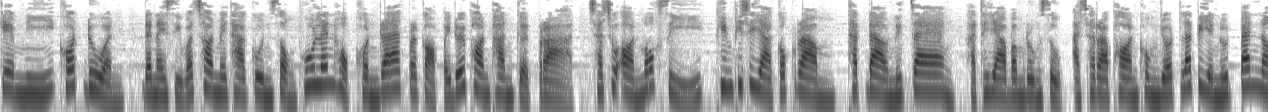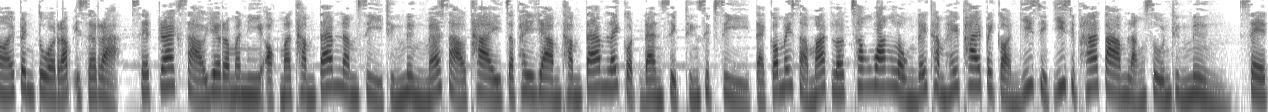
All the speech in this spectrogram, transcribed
เกมนี้โค้ดด่วน ดนัยศรีวัชรเมธากุลส่งผู้เล่น 6 คนแรกประกอบไปด้วยพรพันธ์เกิดปราด ชัชชุออนโมกศรี พิมพิชยากกรำ ทัดดาวนึกแจ้ง หัตถยาบำรุงสุข อัชราพรคงยศ และปิยนุชแป้นน้อยเป็นตัวรับอิสระ เซตแรกสาวเยอรมนีออกมาทำแต้มนำ4ถึง1แม้สาวไทยจะพยายามทำแต้มไล่กดดัน 10ถึง14 แต่ก็ไม่สามารถลดช่องว่างลงได้ทำให้พ่ายไปก่อน 20-25 ตามหลัง0ถึง1เซต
